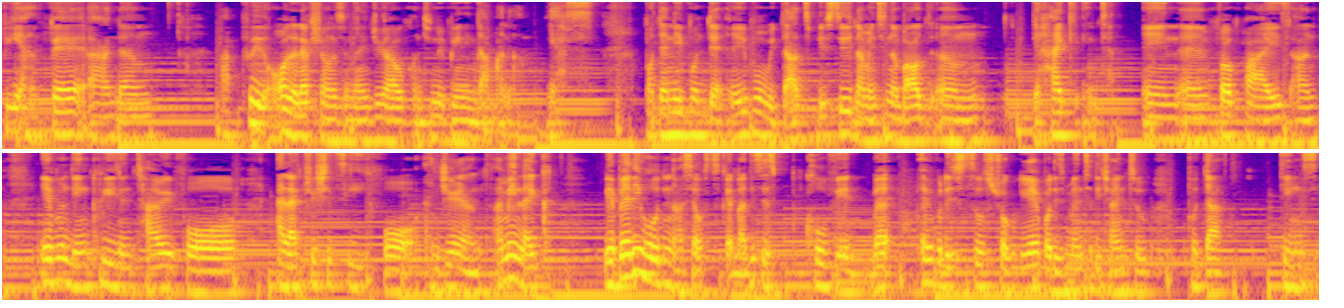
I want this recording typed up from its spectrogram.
free and fair, and um, I pray all elections in Nigeria will continue being in that manner. Yes, but then even then, even with that, we're still lamenting about um, the hike in. T- in um, fuel price and even the increase in tariff for electricity for Nigerians. I mean, like we're barely holding ourselves together. This is COVID, where everybody's still struggling. Everybody's mentally trying to put their things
